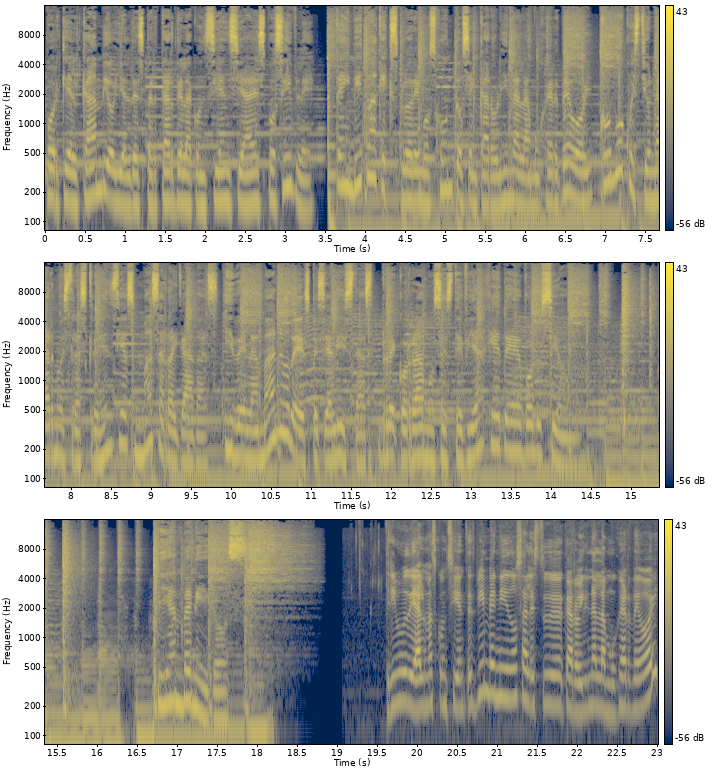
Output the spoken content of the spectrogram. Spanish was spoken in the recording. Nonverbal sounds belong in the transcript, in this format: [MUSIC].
Porque el cambio y el despertar de la conciencia es posible. Te invito a que exploremos juntos en Carolina la Mujer de hoy cómo cuestionar nuestras creencias más arraigadas y de la mano de especialistas recorramos este viaje de evolución. Bienvenidos. Tribu de Almas Conscientes, bienvenidos al estudio de Carolina la Mujer de hoy.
